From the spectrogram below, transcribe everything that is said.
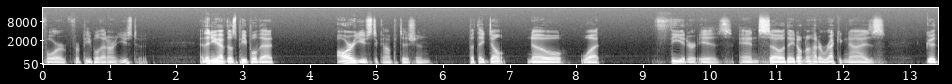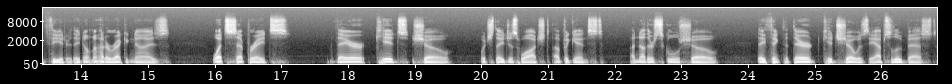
for for people that aren't used to it. And then you have those people that are used to competition, but they don't know what theater is. And so they don't know how to recognize good theater. They don't know how to recognize what separates their kids' show, which they just watched, up against another school show. They think that their kid's show was the absolute best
